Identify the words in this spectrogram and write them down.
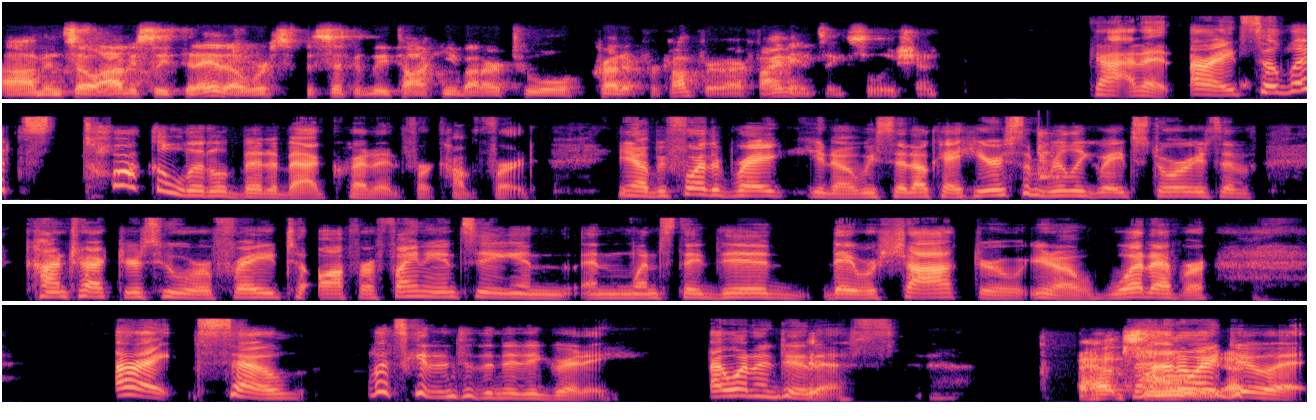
Um, and so, obviously, today, though, we're specifically talking about our tool, Credit for Comfort, our financing solution. Got it. All right. So let's talk a little bit about credit for comfort. You know, before the break, you know, we said, okay, here's some really great stories of contractors who were afraid to offer financing and and once they did, they were shocked or, you know, whatever. All right. So let's get into the nitty-gritty. I want to do this. Absolutely. So how do I do it?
